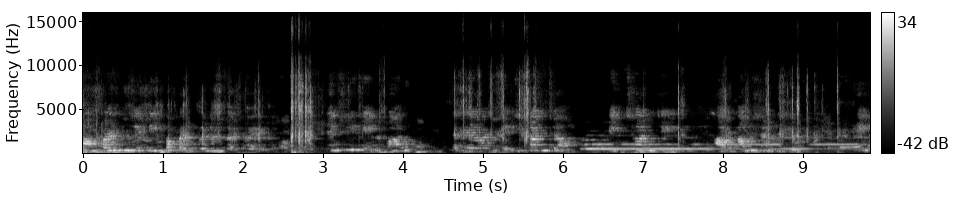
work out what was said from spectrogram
आपण जे दीप प्रज्वलन करतोय, त्याची बात सगळ्या ज्येष्ठांच्या इच्छांची आकांक्षांची एक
